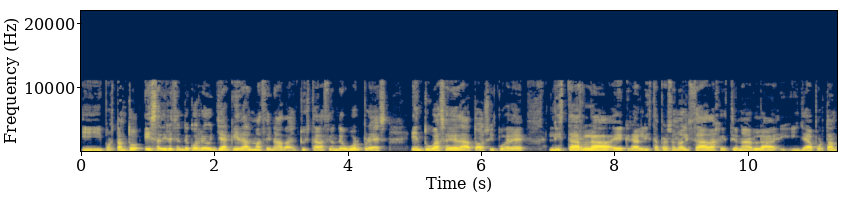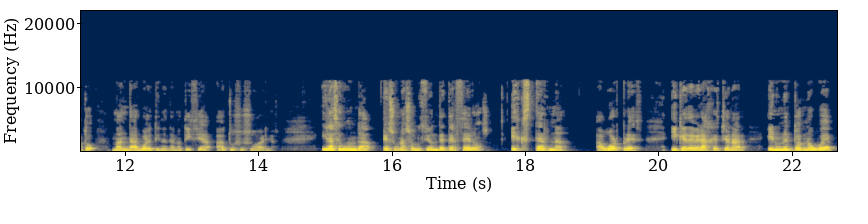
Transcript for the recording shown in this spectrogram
y por tanto esa dirección de correo ya queda almacenada en tu instalación de WordPress, en tu base de datos y puedes listarla, eh, crear listas personalizadas, gestionarla y ya por tanto mandar boletines de noticias a tus usuarios. Y la segunda es una solución de terceros externa a WordPress y que deberás gestionar en un entorno web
